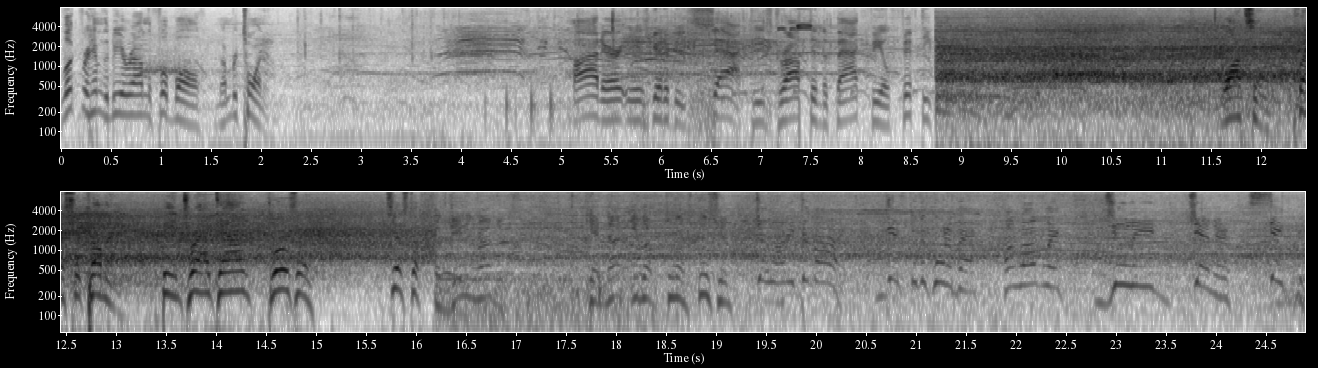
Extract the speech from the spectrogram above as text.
look for him to be around the football. Number 20. Potter is going to be sacked. He's dropped in the backfield 50. Watson, pressure coming, being dragged down, throws a just a. So Jalen Rogers cannot give up too much cushion. Jelani Tavar gets to the quarterback along with Julie Jenner, safety.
